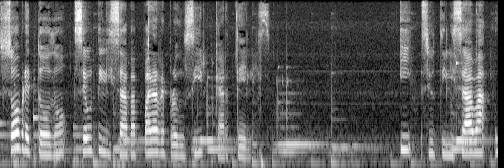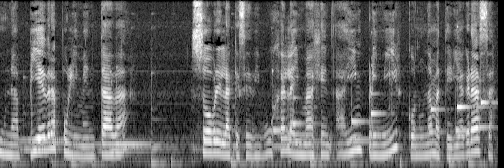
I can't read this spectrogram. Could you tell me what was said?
Sobre todo se utilizaba para reproducir carteles y se utilizaba una piedra pulimentada sobre la que se dibuja la imagen a imprimir con una materia grasa.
